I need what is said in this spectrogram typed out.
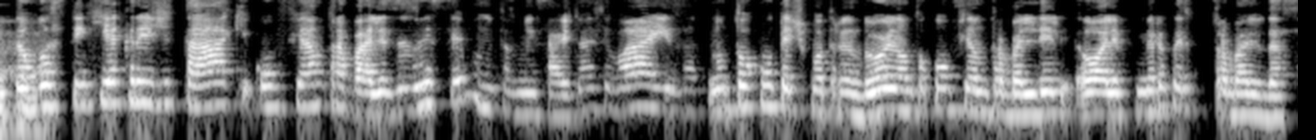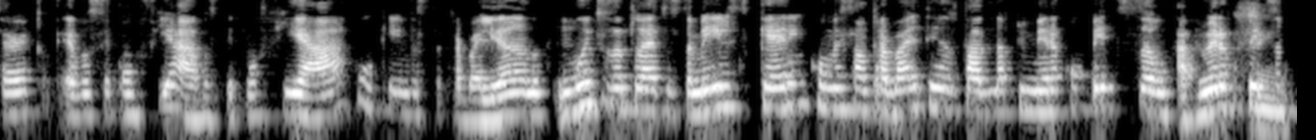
então você tem que acreditar, que confiar no trabalho. Às vezes eu recebo muitas mensagens, então você vai, ah, Isa, não tô contente com o treinador, não tô confiando no trabalho dele. Olha, a primeira coisa que o trabalho dá certo é você confiar. Você tem que confiar com quem você está trabalhando. Muitos atletas também, eles querem começar um trabalho e ter resultado na primeira competição. A primeira competição Sim.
